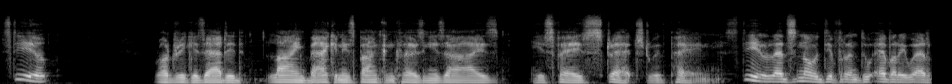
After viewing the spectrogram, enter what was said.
Still, Rodriguez added, lying back in his bunk and closing his eyes, his face stretched with pain. Still, that's no different to everywhere.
